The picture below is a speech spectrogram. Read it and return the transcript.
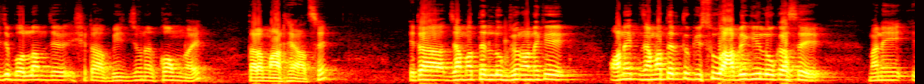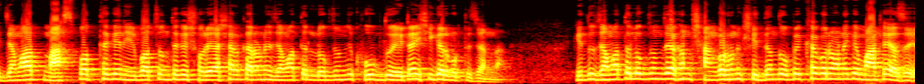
এই যে বললাম যে সেটা বিশ জনের কম নয়, তারা মাঠে আছে। এটা জামাতের লোকজন অনেকে, অনেক জামাতের তো কিছু আবেগী লোক আছে। মানে জামাত মাঝপথ থেকে নির্বাচন থেকে সরে আসার কারণে জামাতের লোকজন যে ক্ষুব্ধ এটাই স্বীকার করতে চান না। কিন্তু জামাতের লোকজন যে এখন সাংগঠনিক সিদ্ধান্ত উপেক্ষা করে অনেকে মাঠে আছে,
